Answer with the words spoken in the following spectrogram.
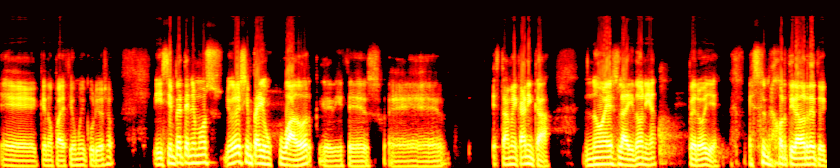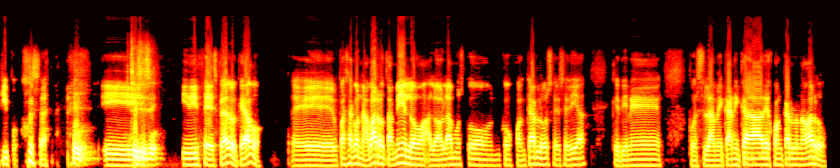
eh, que nos pareció muy curioso. Y siempre tenemos, yo creo que siempre hay un jugador que dices, eh, esta mecánica no es la idónea, pero oye, es el mejor tirador de tu equipo. Hmm. y, sí, sí, sí. y dices, claro, ¿qué hago? Eh, pasa con Navarro también, lo, hablamos con, Juan Carlos ese día, que tiene pues la mecánica de Juan Carlos Navarro.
